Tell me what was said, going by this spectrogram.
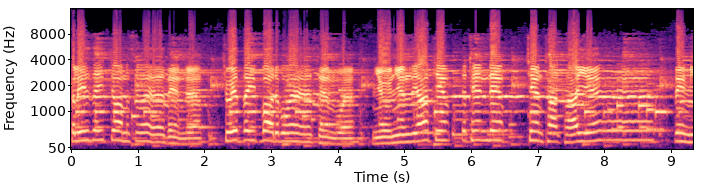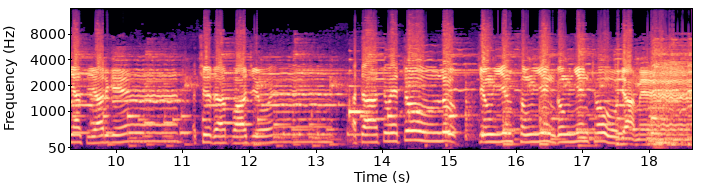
ကလေးစိတ်တော့မဆွဲသင့်တဲ့ချွေသိပ်ပေါ်တပွဲဆင်ပွဲညူညင်စရာဖြင့်တထင်တဲ့ချင်းထခါရဲ့သင်မြစရာတကယ်အချစ်တော်ပါကြွယ်အတာတွဲတွန်းလို့ကြုံရင်ဆုံးရင်ကုန်ရင်ထိုးကြမယ်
